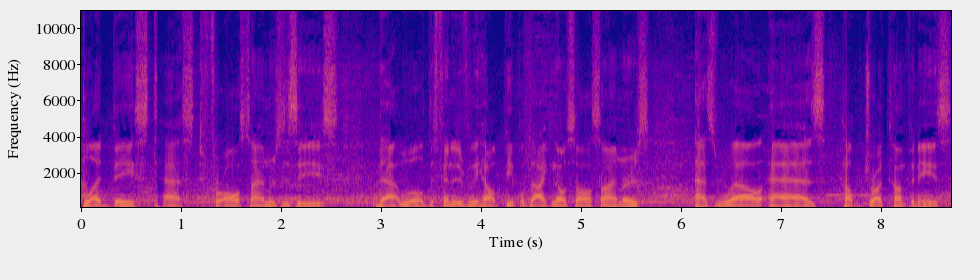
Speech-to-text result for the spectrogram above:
blood-based test for Alzheimer's disease that will definitively help people diagnose Alzheimer's as well as help drug companies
